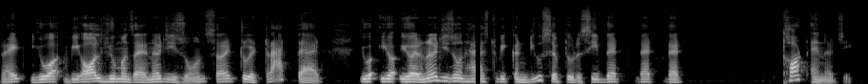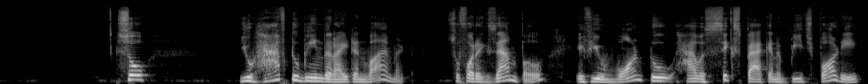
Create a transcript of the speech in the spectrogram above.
right? You are we all humans are energy zones right? To attract that you, your, your energy zone has to be conducive to receive that that that thought energy. So you have to be in the right environment. So for example if you want to have a six pack and a beach body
